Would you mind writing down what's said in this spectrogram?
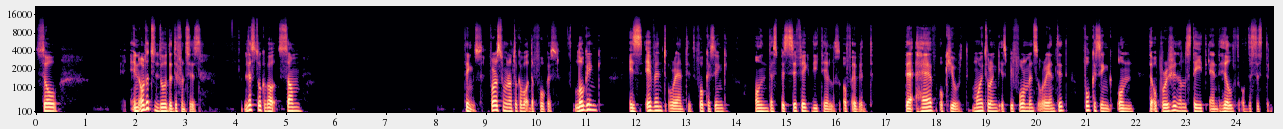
So, in order to do the differences, let's talk about some things. First, we want to talk about the focus. Logging is event oriented, focusing on the specific details of event that have occurred. Monitoring is performance oriented, focusing on the operational state and health of the system.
